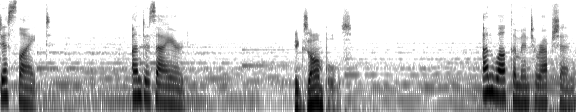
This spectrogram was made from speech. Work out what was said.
Disliked, Undesired. Examples Unwelcome interruption.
